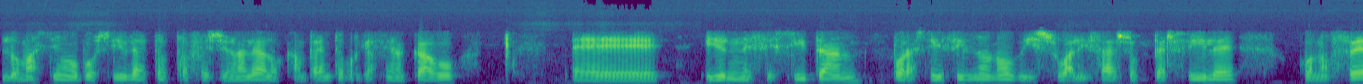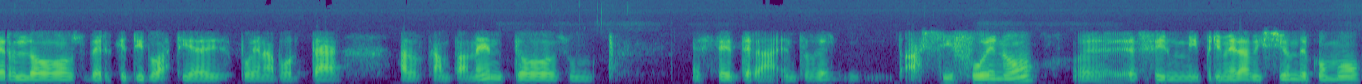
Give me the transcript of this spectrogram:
lo máximo posible a estos profesionales a los campamentos, porque al fin y al cabo eh, ellos necesitan, por así decirlo, no visualizar esos perfiles, conocerlos, ver qué tipo de actividades pueden aportar a los campamentos, etcétera. Entonces, así fue, ¿no? Eh, es decir, mi primera visión de cómo,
